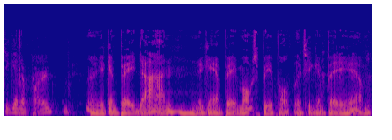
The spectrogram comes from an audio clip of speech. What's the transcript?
to get a pardon? You can pay Don. You can't pay most people, but you can pay him.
